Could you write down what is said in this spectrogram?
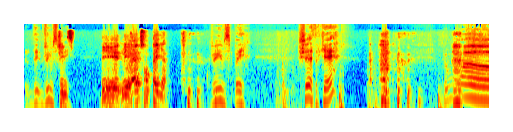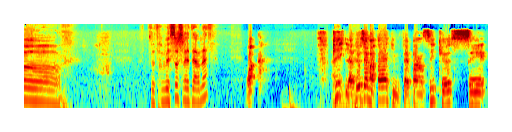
D- Dream Spy. Dream- Les, les rêves sont payants. Dream Spy. Shit, ok. wow! Tu as trouvé ça sur internet? Ouais. Puis la deuxième affaire qui me fait penser que c'est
